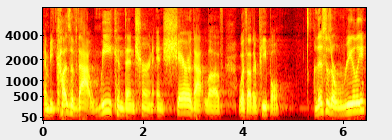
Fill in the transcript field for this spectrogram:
And because of that, we can then churn and share that love with other people. This is a really,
